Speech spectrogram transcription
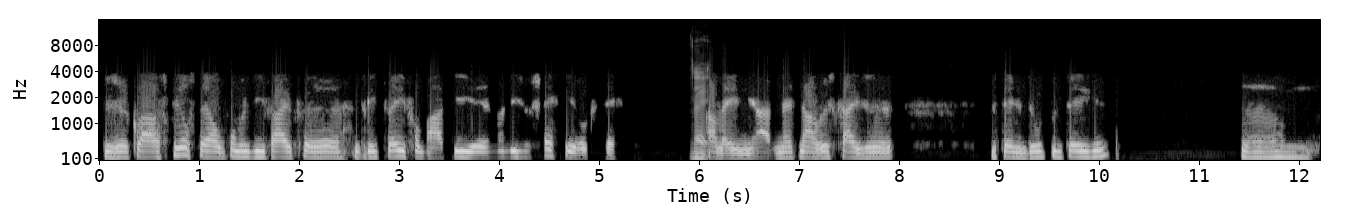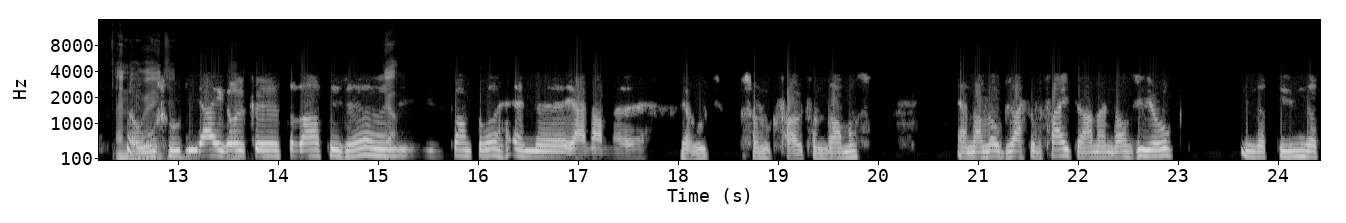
Dus qua speelstijl vond ik die 5-3-2 formatie nog niet zo slecht eerlijk gezegd. nee. Alleen ja, net na rust krijgen ze meteen een doelpunt tegen. Ehm, en nou, hoe goed die eigenlijk eh, te laat is, hè? Ja. Kantelen. En eh, ja, dan, eh, ja goed, persoonlijke fout van Dammers. En dan lopen ze achter de feiten aan. En dan zie je ook in dat team dat,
